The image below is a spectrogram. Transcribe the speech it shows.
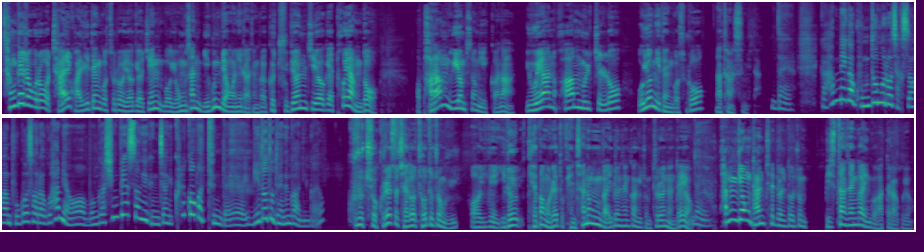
상대적으로 잘 관리된 것으로 여겨진 뭐 용산 미군 병원이라든가 그 주변 지역의 토양도 뭐 바람 위험성이 있거나 유해한 화학 물질로 오염이 된 것으로 나타났습니다. 네. 그러니까 한미가 공동으로 작성한 보고서라고 하면 뭔가 신빙성이 굉장히 클 것 같은데 믿어도 되는 거 아닌가요? 그렇죠. 그래서 제가 저도 좀 위- 어, 이게 이런 개방을 해도 괜찮은 건가 이런 생각이 좀 들었는데요. 네. 환경 단체들도 좀 비슷한 생각인 것 같더라고요.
